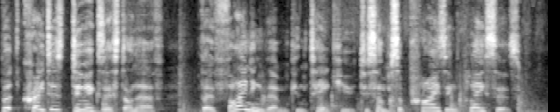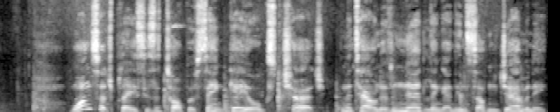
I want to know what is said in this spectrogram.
But craters do exist on Earth, though finding them can take you to some surprising places. One such place is the top of St. Georg's Church in the town of Nördlingen in southern Germany,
